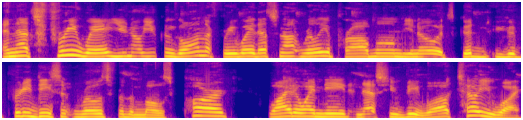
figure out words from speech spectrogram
And that's freeway. You know, you can go on the freeway. That's not really a problem. You know, it's good, good, pretty decent roads for the most part. Why do I need an SUV? Well, I'll tell you why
